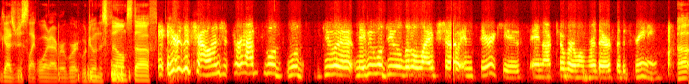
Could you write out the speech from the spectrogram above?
you guys are just like whatever. We're we're doing this film stuff. Here's a challenge. Perhaps we'll we'll do a maybe we'll do a little live show in Syracuse in October when we're there for the screening. Uh,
